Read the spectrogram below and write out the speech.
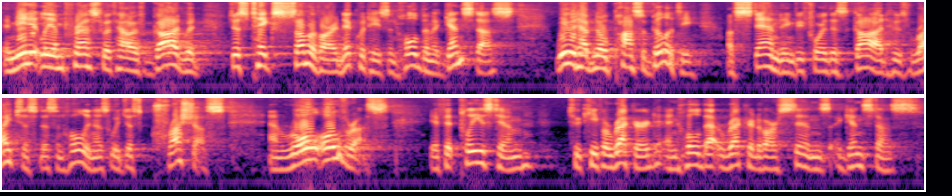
immediately impressed with how if God would just take some of our iniquities and hold them against us, we would have no possibility of standing before this God whose righteousness and holiness would just crush us and roll over us if it pleased him to keep a record and hold that record of our sins against us.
